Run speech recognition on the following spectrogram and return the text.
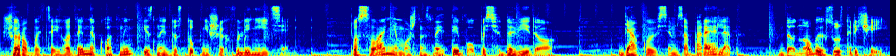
що робить цей годинник одним із найдоступніших в лінійці. Посилання можна знайти в описі до відео. Дякую всім за перегляд. До нових зустрічей!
